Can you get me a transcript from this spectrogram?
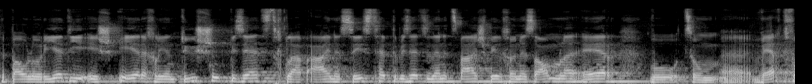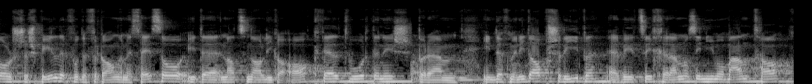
Der Paolo Riedi ist eher ein bisschen enttäuschend bis jetzt. Ich glaube, einen Assist hat er bis jetzt in diesen zwei Spielen können sammeln. Er, der zum äh, wertvollsten Spieler von der vergangenen Saison in der Nationalliga angewählt worden ist. Aber ähm, ihn dürfen wir nicht abschreiben. Er wird sicher auch noch seine Momente haben.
